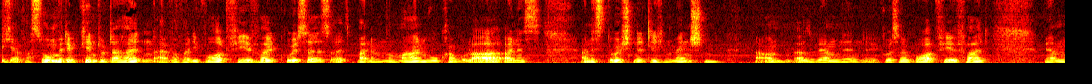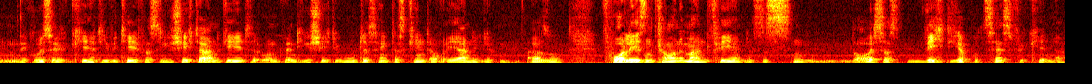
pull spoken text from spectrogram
Sich einfach so mit dem Kind unterhalten, einfach weil die Wortvielfalt größer ist als bei einem normalen Vokabular eines, eines durchschnittlichen Menschen. Ja, also wir haben eine größere Wortvielfalt, wir haben eine größere Kreativität, was die Geschichte angeht und wenn die Geschichte gut ist, hängt das Kind auch eher an den Lippen. Also vorlesen kann man immer empfehlen. Das ist ein äußerst wichtiger Prozess für Kinder.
